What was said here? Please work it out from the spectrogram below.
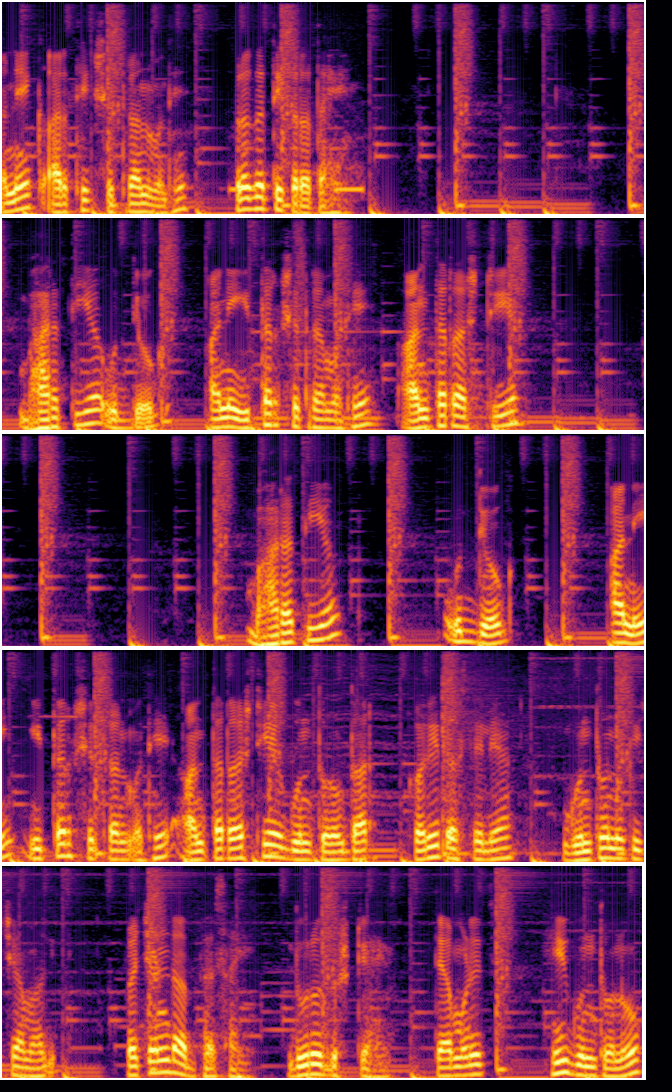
अनेक आर्थिक क्षेत्रांमध्ये प्रगती करत आहे. भारतीय उद्योग आणि इतर क्षेत्रामध्ये आंतरराष्ट्रीय भारतीय उद्योग आणि इतर क्षेत्रांमध्ये आंतरराष्ट्रीय गुंतवणूकदार करीत असलेल्या गुंतवणुकीच्या मागे प्रचंड अभ्यास आहे दूरदृष्टी आहे. त्यामुळेच ही गुंतवणूक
